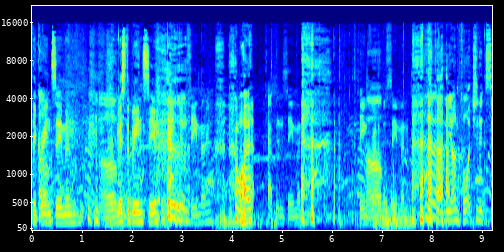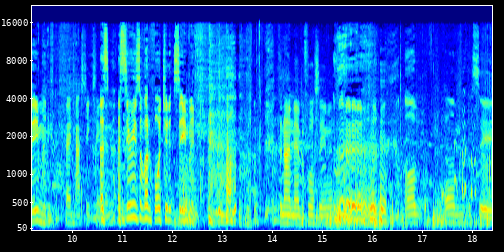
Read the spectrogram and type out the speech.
The green semen, Um, Mr. Bean semen. Captain Seaman. what? Captain Seaman. The incredible Um, seaman. the unfortunate seaman. Fantastic semen. A, seaman. s- a series of unfortunate seamen. The nightmare before semen. Um, um, let's see.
